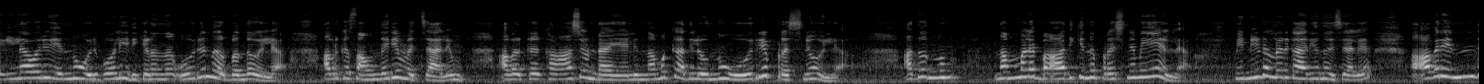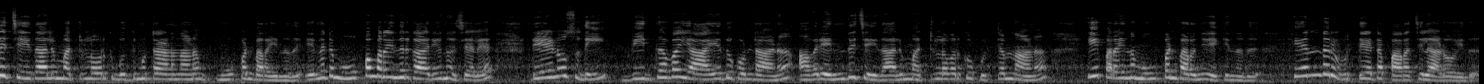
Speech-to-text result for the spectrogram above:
എല്ലാവരും എന്നും ഒരുപോലെ ഇരിക്കണമെന്ന് ഒരു നിർബന്ധവുമില്ല. അവർക്ക് സൗന്ദര്യം വെച്ചാലും അവർക്ക് കാശുണ്ടായാലും നമുക്കതിലൊന്നും ഒരു പ്രശ്നവുമില്ല. അതൊന്നും നമ്മളെ ബാധിക്കുന്ന പ്രശ്നമേ അല്ല. പിന്നീടുള്ളൊരു കാര്യം എന്ന് വെച്ചാൽ അവരെന്ത് ചെയ്താലും മറ്റുള്ളവർക്ക് ബുദ്ധിമുട്ടാണെന്നാണ് മൂപ്പൻ പറയുന്നത്. എന്നിട്ട് മൂപ്പൻ പറയുന്നൊരു കാര്യം എന്ന് വെച്ചാൽ രേണുസുതി വിധവയായതുകൊണ്ടാണ് അവരെന്ത് ചെയ്താലും മറ്റുള്ളവർക്ക് കുറ്റം എന്നാണ് ഈ പറയുന്ന മൂപ്പൻ പറഞ്ഞു വെക്കുന്നത്. എന്തൊരു വൃത്തിയായിട്ട പറച്ചിലാടോ ഇത്.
